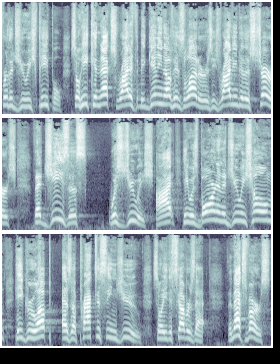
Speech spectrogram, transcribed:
for the Jewish people. So he connects right at the beginning of his letters, he's writing to this church that Jesus was Jewish, all right? He was born in a Jewish home. He grew up as a practicing Jew. So he discovers that. The next verse,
